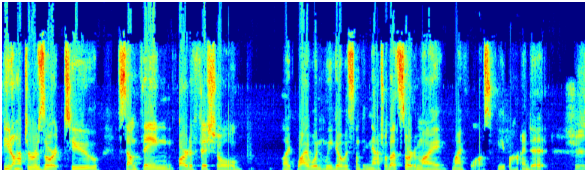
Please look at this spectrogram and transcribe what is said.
you don't have to resort to something artificial. Like why wouldn't we go with something natural? That's sort of my my philosophy behind it. Sure.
